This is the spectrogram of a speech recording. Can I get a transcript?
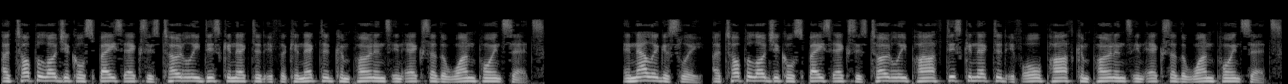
A topological space X is totally disconnected if the connected components in X are the one-point sets. Analogously, a topological space X is totally path disconnected if all path components in X are the one-point sets.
